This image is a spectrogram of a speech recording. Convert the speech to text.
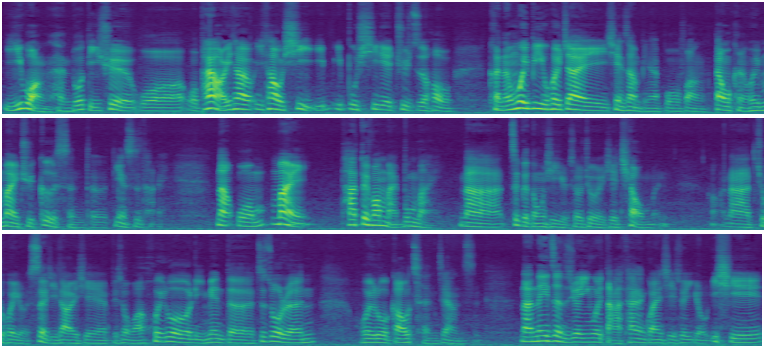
以往很多的确，我我拍好一套一套戏一一部系列剧之后。可能未必会在线上平台播放，但我可能会卖去各省的电视台。那我卖，他对方买不买？那这个东西有时候就有一些窍门啊，那就会有涉及到一些，比如说我要贿赂里面的制作人，贿赂高层这样子。那那一阵子就因为打探的关系，所以有一些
